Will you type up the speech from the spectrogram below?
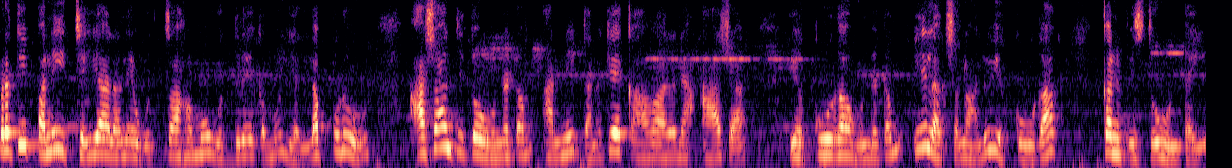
ప్రతి పని చేయాలనే ఉత్సాహము ఉద్రేకము ఎల్లప్పుడూ అశాంతితో ఉండటం అన్నీ తనకే కావాలనే ఆశ ఎక్కువగా ఉండటం ఈ లక్షణాలు ఎక్కువగా కనిపిస్తూ ఉంటాయి.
